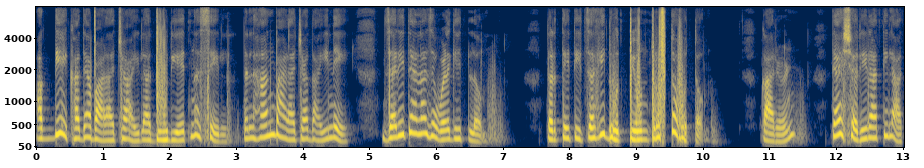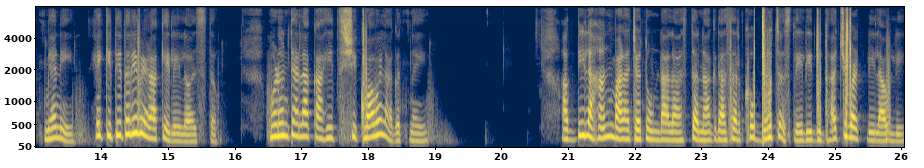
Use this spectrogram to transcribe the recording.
अगदी एखाद्या बाळाच्या आईला दूध येत नसेल तर लहान बाळाच्या दाईने जरी त्याला जवळ घेतलं तर ते तिचंही दूध पिऊन तृप्त होतं. कारण त्या शरीरातील आत्म्याने हे कितीतरी वेळा केलेलं असतं. म्हणून त्याला काहीच शिकवावं लागत नाही. अगदी लहान बाळाच्या तोंडाला स्तनाग्रासारखं बूच असलेली दुधाची वाटली लावली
